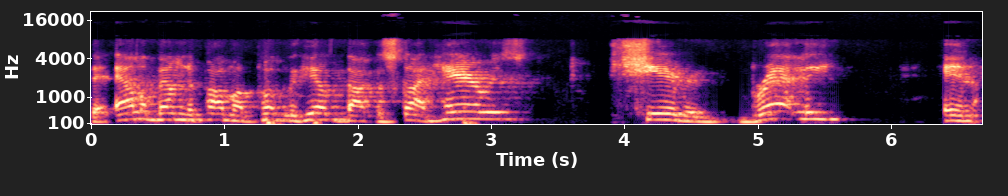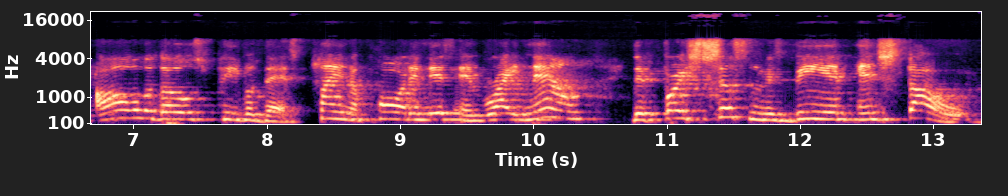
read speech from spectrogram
the Alabama Department of Public Health, Dr. Scott Harris, Sherry Bradley, and all of those people that's playing a part in this. And right now, the first system is being installed.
